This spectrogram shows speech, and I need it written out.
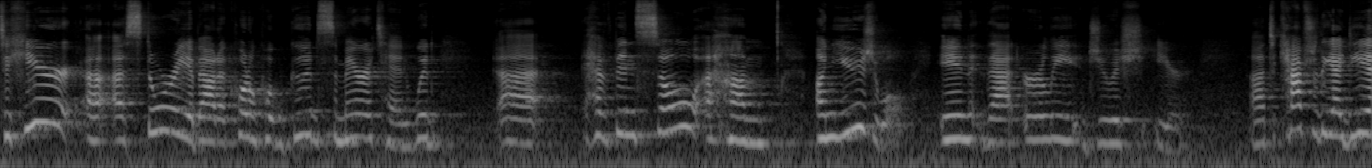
To hear a, a story about a quote unquote good Samaritan would uh, have been so um, unusual in that early Jewish ear. Uh, to capture the idea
